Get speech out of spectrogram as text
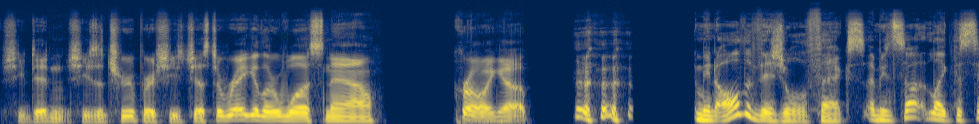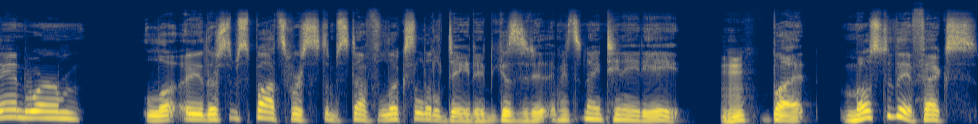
She didn't. She's a trooper. She's just a regular wuss now. growing up. I mean, all the visual effects. I mean, so, like the sandworm. Lo- uh, there's some spots where some stuff looks a little dated because it. I mean, it's 1988, Mhm. but most of the effects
